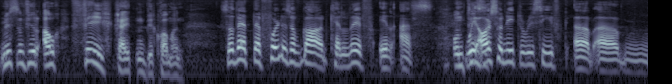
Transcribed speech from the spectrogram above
müssen wir auch Fähigkeiten bekommen. So that the fullness of God can live in us. Und We also need to receive uh, um,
